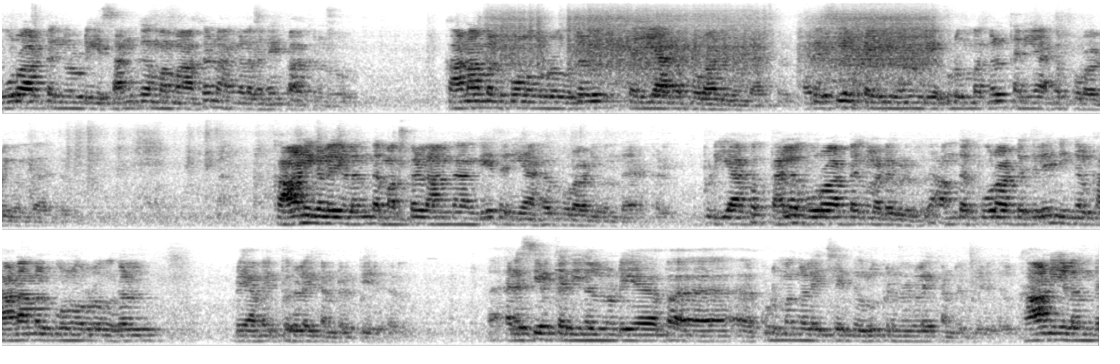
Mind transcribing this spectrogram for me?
போராட்டங்களுடைய சங்கமமாக நாங்கள் அதனை பார்க்கின்றோம். காணாமல் போன உறவுகள் தனியாக போராடி வந்தார்கள். அரசியல் கைதிகளுடைய குடும்பங்கள் தனியாக போராடி வந்தார்கள். காணிகளை இழந்த மக்கள் ஆங்காங்கே தனியாக போராடி வந்தார்கள். இப்படியாக பல போராட்டங்கள் நடைபெறுகிறது. அந்த போராட்டத்திலே நீங்கள் காணாமல் போன உறவுகள் அமைப்புகளை கண்டிருப்பீர்கள். அரசியல் கைதிகளுடைய குடும்பங்களைச் சேர்ந்த உறுப்பினர்களை கண்டிருப்பீர்கள் காணி இழந்த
